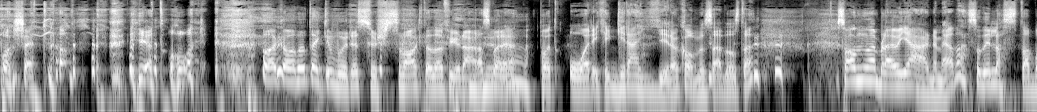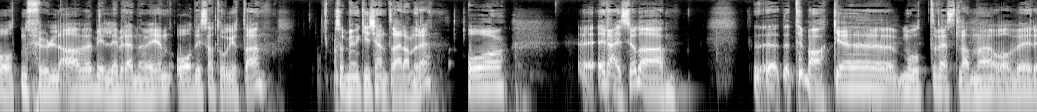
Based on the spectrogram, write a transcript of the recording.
på Shetland i et år! Og Da kan man jo tenke hvor ressurssvak denne fyren er, da, som bare på et år ikke greier å komme seg noe sted. Så han ble jo gjerne med, da. så de lasta båten full av billig brennevin og disse to gutta, som jo ikke kjente hverandre. Og eh, reiser jo da tilbake mot Vestlandet over,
